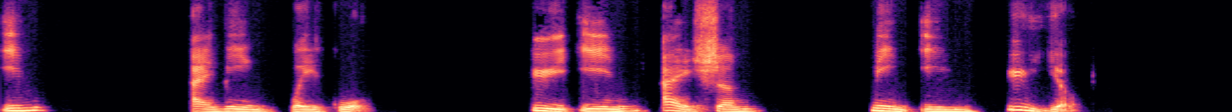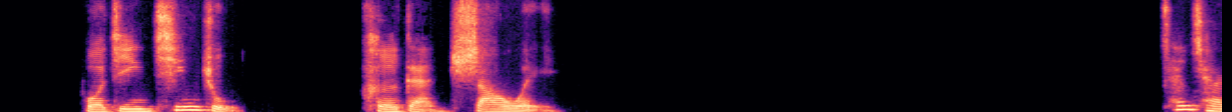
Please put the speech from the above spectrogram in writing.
因，爱命为果。欲因爱生，命因欲有。佛经清楚，何敢稍微？参禅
